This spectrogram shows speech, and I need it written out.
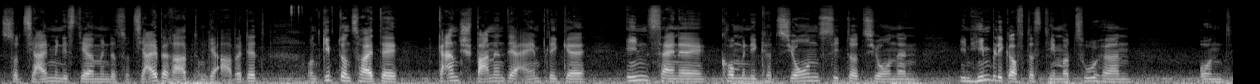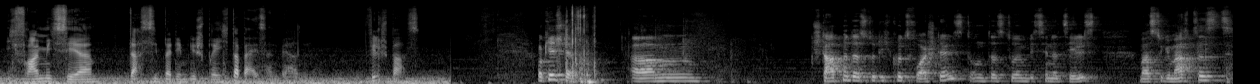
Sozialministerium in der Sozialberatung gearbeitet und gibt uns heute ganz spannende Einblicke in seine Kommunikationssituationen im Hinblick auf das Thema Zuhören. Und ich freue mich sehr, dass Sie bei dem Gespräch dabei sein werden. Viel Spaß. Okay, Stefan. Ähm, starten wir, dass du dich kurz vorstellst und dass du ein bisschen erzählst, was du gemacht hast.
